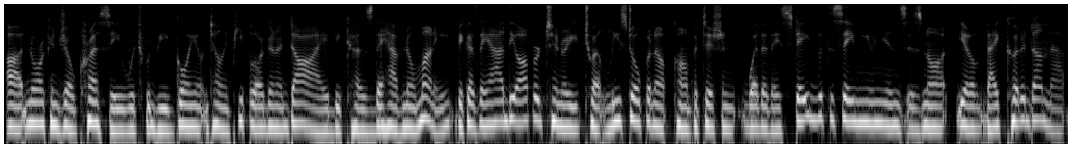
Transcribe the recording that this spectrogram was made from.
uh, nor can Joe Cressy, which would be going out and telling people are going to die because they have no money, because they had the opportunity to at least open up competition. Whether they stayed with the same unions is not, you know, they could have done that.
